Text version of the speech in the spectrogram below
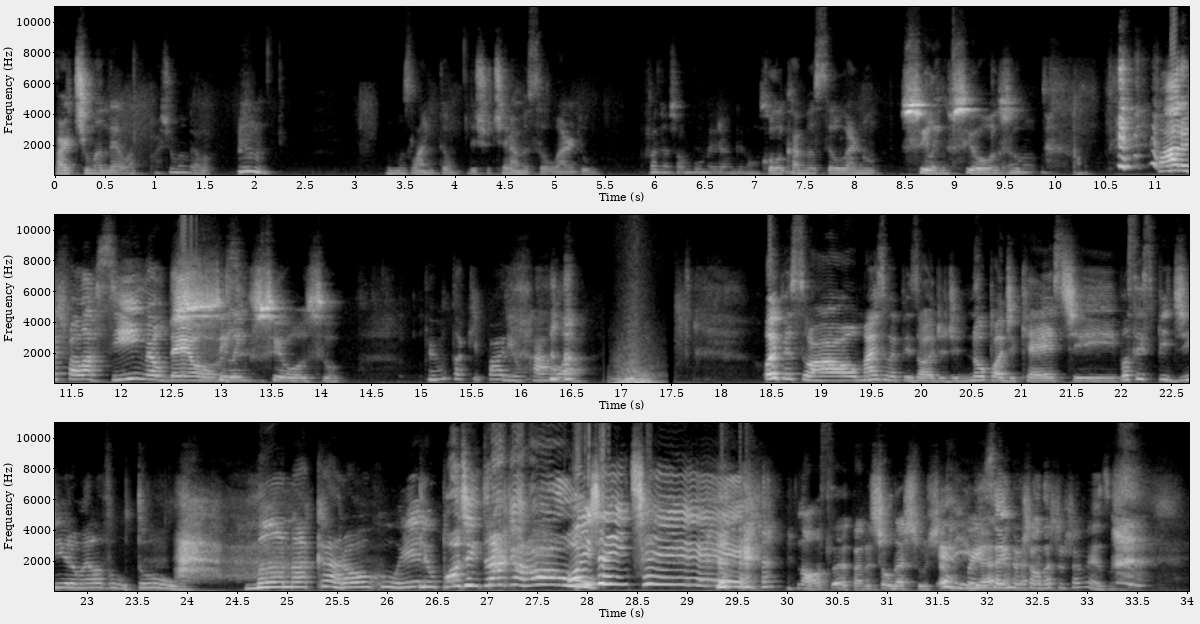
Partiu Mandela? Partiu Mandela. Vamos lá então. Deixa eu tirar meu celular do. Fazendo só um bumerangue, nossa. Colocar meu celular no silencioso. Para de falar assim, meu Deus! Silencioso. Puta que pariu, Carla. Oi, pessoal! Mais um episódio de No Podcast. Vocês pediram, ela voltou. Mana Carol Coelho, pode entrar, Carol! Oi, gente! Nossa, tá no show da Xuxa, Eu amiga. pensei no show da Xuxa mesmo.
